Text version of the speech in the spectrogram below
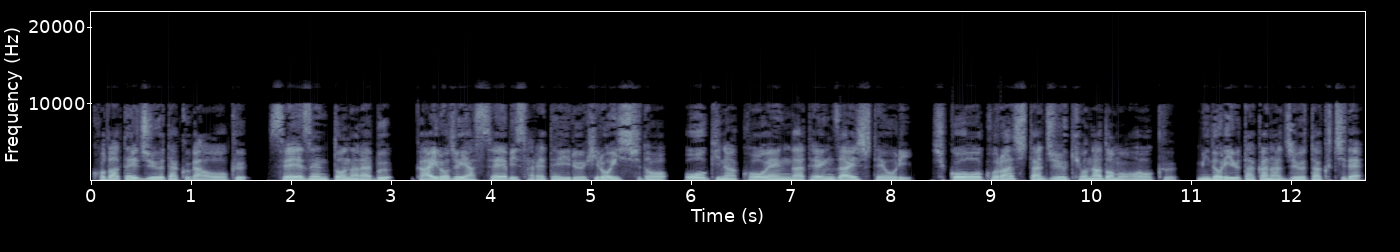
戸建て住宅が多く、整然と並ぶ街路樹や整備されている広い市道、大きな公園が点在しており、趣向を凝らした住居なども多く、緑豊かな住宅地で、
